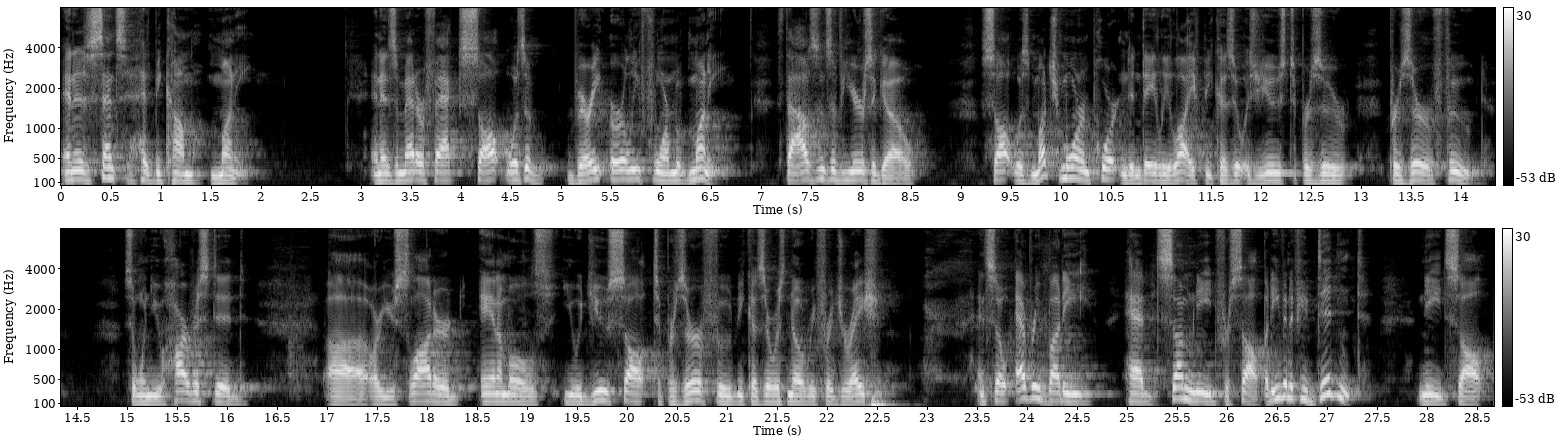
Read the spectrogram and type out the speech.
And in a sense, has become money. And as a matter of fact, salt was a very early form of money. Thousands of years ago, salt was much more important in daily life because it was used to preserve, preserve food. So when you harvested uh, or you slaughtered animals, you would use salt to preserve food because there was no refrigeration. And so everybody had some need for salt. But even if you didn't need salt,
